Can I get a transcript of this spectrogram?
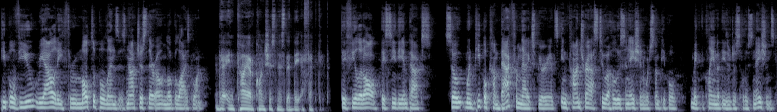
people view reality through multiple lenses, not just their own localized one. The entire consciousness that they affected. They feel it all. They see the impacts. So when people come back from that experience, in contrast to a hallucination, which some people make the claim that these are just hallucinations,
